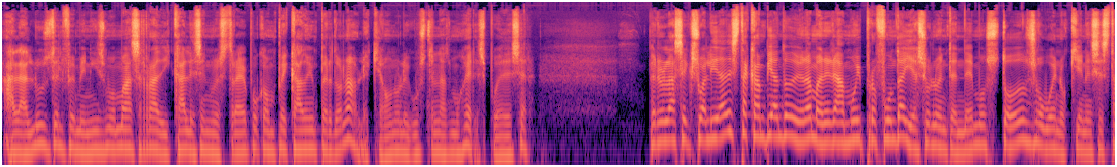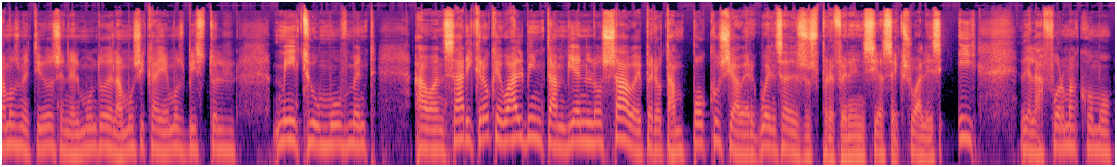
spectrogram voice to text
a la luz del feminismo más radical, es en nuestra época un pecado imperdonable, que a uno le gusten las mujeres, puede ser. Pero la sexualidad está cambiando de una manera muy profunda y eso lo entendemos todos, o bueno, quienes estamos metidos en el mundo de la música y hemos visto el Me Too Movement avanzar. Y creo que Balvin también lo sabe, pero tampoco se avergüenza de sus preferencias sexuales y de la forma como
